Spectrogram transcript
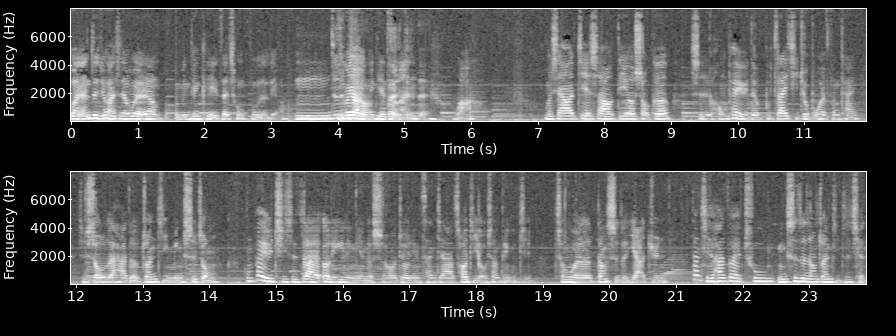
晚安这句话是要为了让明天可以再重复的聊。嗯，就是要有明天的早安。对对对。哇，我们现在要介绍第二首歌是洪佩瑜的《不在一起就不会分开》，是收录在他的专辑《明示》中。洪佩瑜其实在二零一零年的时候就已经参加超级偶像第五届。成为了当时的亚军，但其实他在出《明示》这张专辑之前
